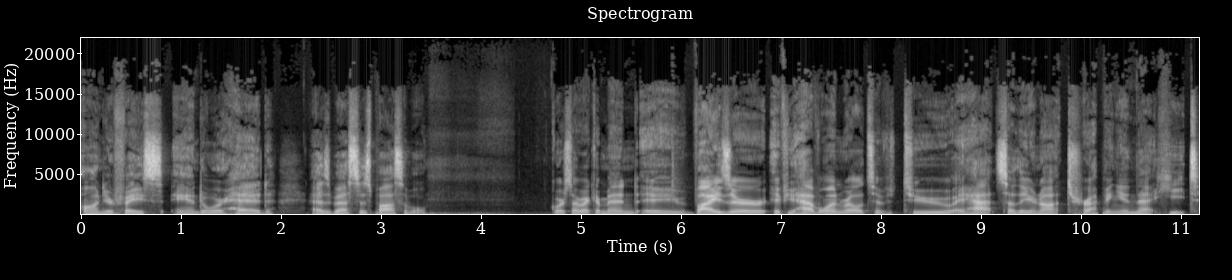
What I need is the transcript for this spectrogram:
on your face and or head as best as possible. Of course, I recommend a visor if you have one relative to a hat so that you're not trapping in that heat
